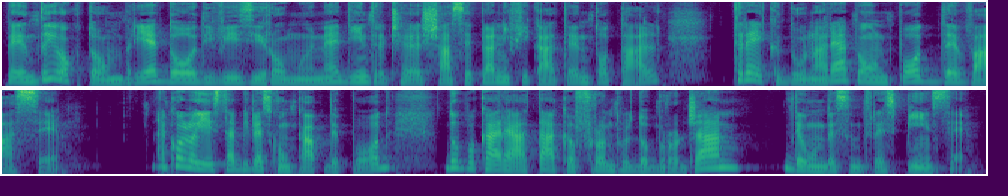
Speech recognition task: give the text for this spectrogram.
Pe 1 octombrie, două divizii române, dintre cele șase planificate în total, trec Dunărea pe un pod de vase. Acolo ei stabilesc un cap de pod, după care atacă frontul Dobrogean, de unde sunt respinse.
